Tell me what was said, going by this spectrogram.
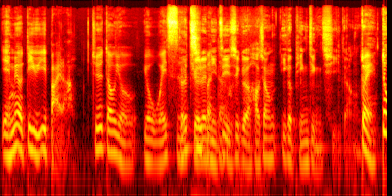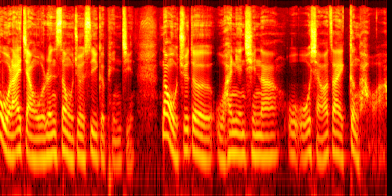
也没有低于一百啦，就是都有有维持可是基本的。觉得你自己是个好像一个瓶颈期这样。对，对我来讲，我人生我觉得是一个瓶颈。那我觉得我还年轻啊，我我想要再更好啊。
